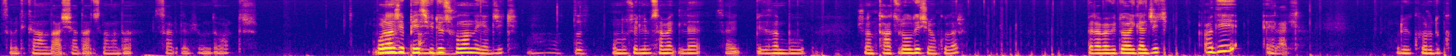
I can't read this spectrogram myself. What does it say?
Samet'in kanalda aşağıda açıklamada sabitlemiş onda vardır. Bu arada arkadaşlar PES videosu falan da gelecek. Onu da söyleyeyim Samet'le Samet bir zaten bu şu an tatil olduğu için okullar. Beraber videolar gelecek. Hadi helal. Burayı koruduk.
